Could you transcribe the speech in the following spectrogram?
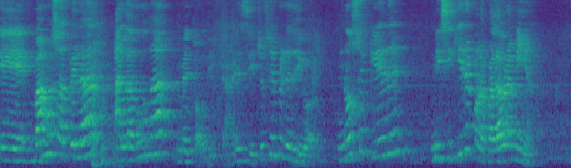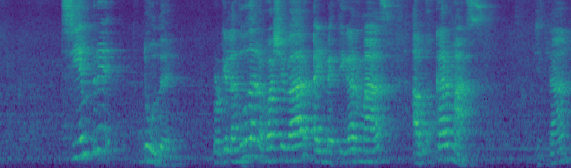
Eh, vamos a apelar a la duda metódica, es decir, yo siempre les digo, no se queden ni siquiera con la palabra mía, siempre duden, porque la duda los va a llevar a investigar más, a buscar más, ¿está?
